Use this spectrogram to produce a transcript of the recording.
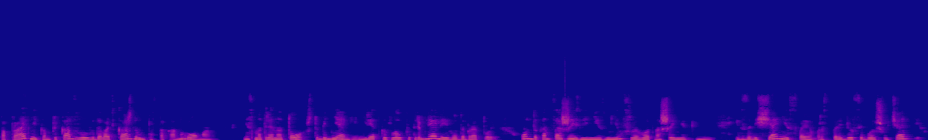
По праздникам приказывал выдавать каждому по стакану рома. Несмотря на то, что бедняги нередко злоупотребляли его добротой, он до конца жизни не изменил своего отношения к ним и в завещании своем распорядился большую часть их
